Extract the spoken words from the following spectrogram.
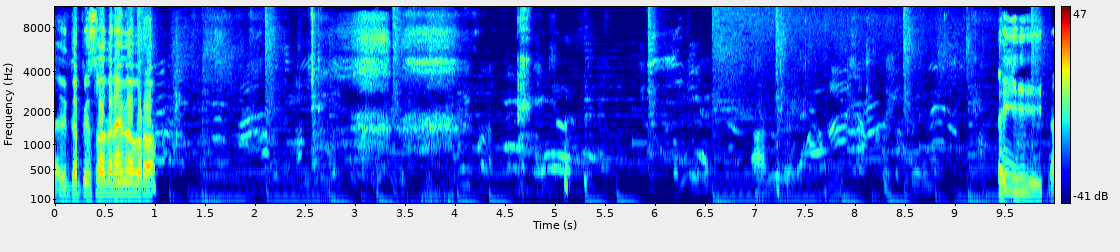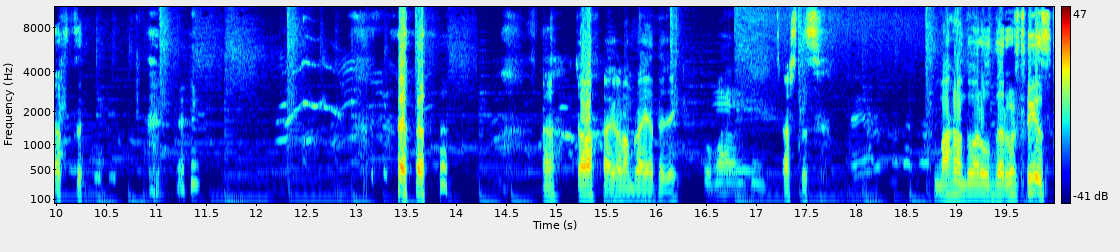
এদিকটা পিছলাতে নাইমে বড়। এই আস্তে। হ্যাঁ, চলো এখন আমরা ইয়াতে যাই। আসতেছে। মাহরান তোমার উদ্ধার করতে গেছে।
